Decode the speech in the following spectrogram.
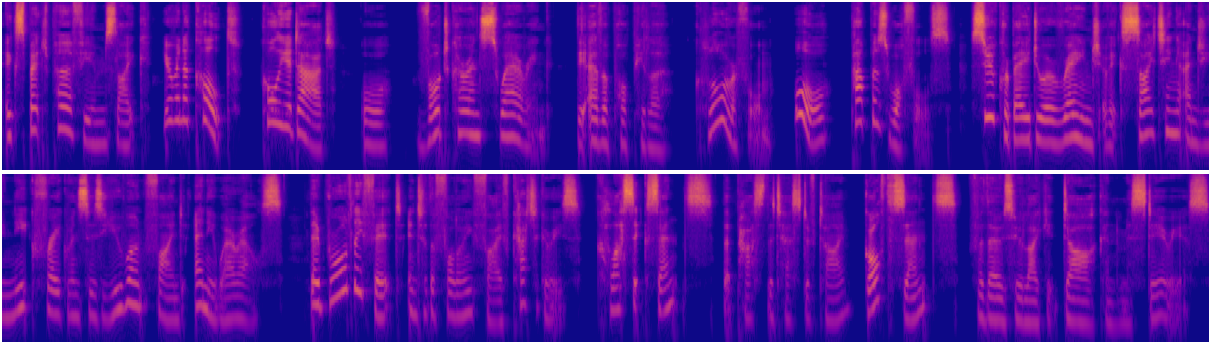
Expect perfumes like You're in a cult, call your dad, or Vodka and Swearing, the ever popular Chloroform, or Papa's Waffles. Sucreabeille do a range of exciting and unique fragrances you won't find anywhere else. They broadly fit into the following five categories. Classic scents that pass the test of time, goth scents for those who like it dark and mysterious,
